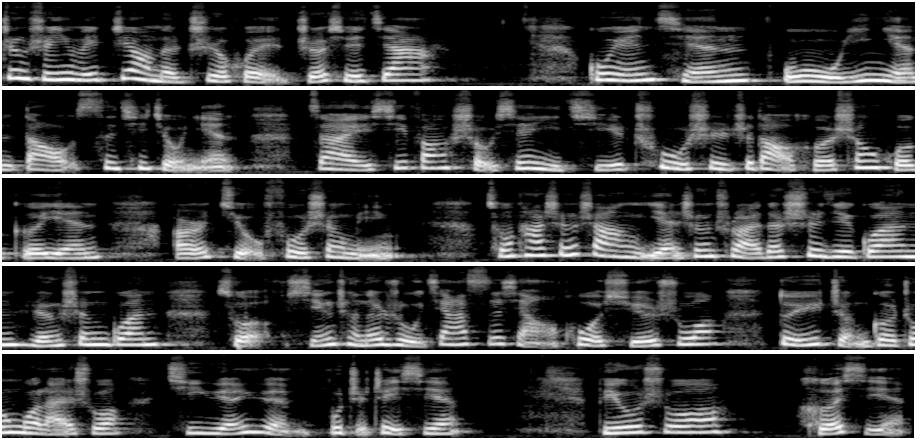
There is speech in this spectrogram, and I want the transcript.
正是因为这样的智慧，哲学家。公元前五五一年到四七九年，在西方首先以其处世之道和生活格言而久负盛名。从他身上衍生出来的世界观、人生观所形成的儒家思想或学说，对于整个中国来说，其远远不止这些。比如说，和谐、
